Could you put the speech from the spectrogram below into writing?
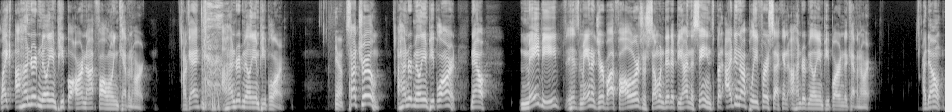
like 100 million people are not following Kevin Hart. Okay. 100 million people aren't. Yeah. It's not true. 100 million people aren't. Now, maybe his manager bought followers or someone did it behind the scenes, but I do not believe for a second 100 million people are into Kevin Hart. I don't.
